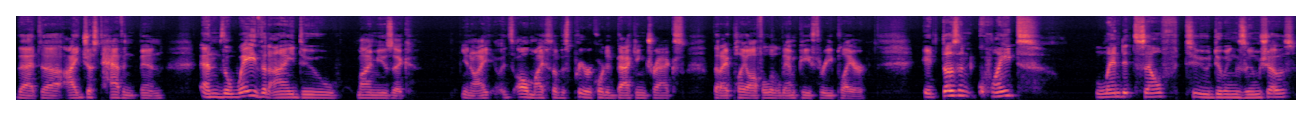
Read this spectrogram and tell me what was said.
that uh, I just haven't been and the way that I do my music you know I it's all my stuff is pre-recorded backing tracks that I play off a little MP3 player it doesn't quite lend itself to doing Zoom shows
